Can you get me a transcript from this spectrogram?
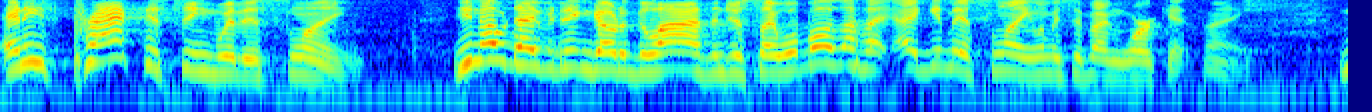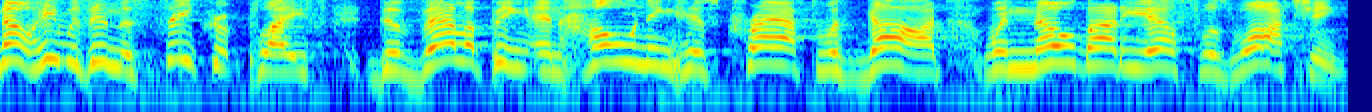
And he's practicing with his sling. You know, David didn't go to Goliath and just say, Well, boys, I think, hey, give me a sling. Let me see if I can work that thing. No, he was in the secret place developing and honing his craft with God when nobody else was watching.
